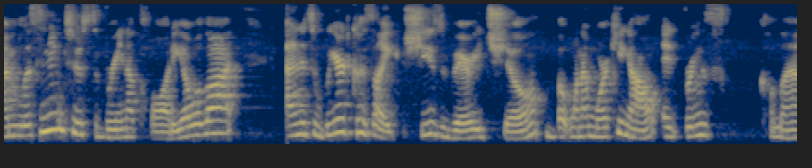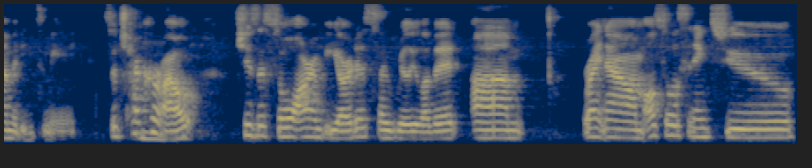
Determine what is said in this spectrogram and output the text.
I'm listening to Sabrina Claudio a lot, and it's weird because like she's very chill, but when I'm working out, it brings calamity to me. So check her mm-hmm. out She's a soul R and B artist. So I really love it. Um, right now, I'm also listening to.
